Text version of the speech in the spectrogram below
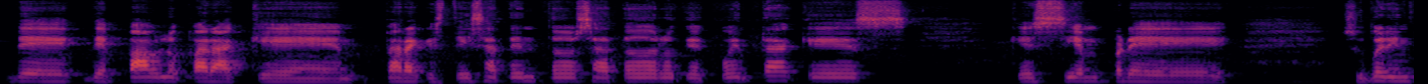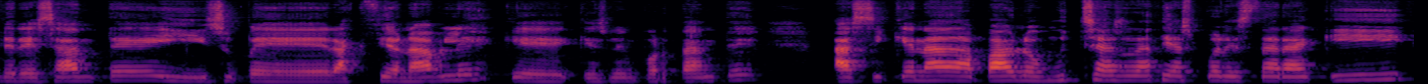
de, Pablo para que, para que estéis atentos a todo lo que cuenta, que es, que es siempre súper interesante y súper accionable, que, que, es lo importante. Así que nada, Pablo, muchas gracias por estar aquí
